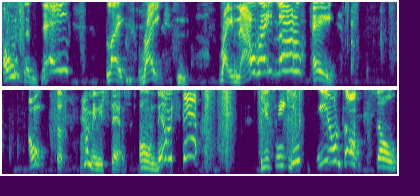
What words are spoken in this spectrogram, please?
on today? Like right right now, right now? Hey, on uh, how many steps? On them steps? You see you still talk. So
